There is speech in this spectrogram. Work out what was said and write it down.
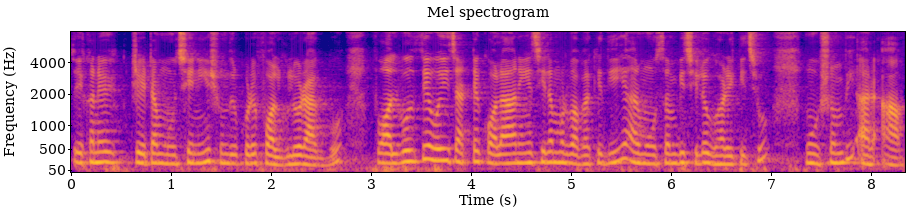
তো এখানে ট্রেটা মুছে নিয়ে সুন্দর করে ফলগুলো রাখব। ফল বলতে ওই চারটে কলা নিয়েছিলাম ওর বাবাকে দিয়ে, আর মৌসম্বি ছিল ঘরে কিছু, মৌসম্বি আর আম।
